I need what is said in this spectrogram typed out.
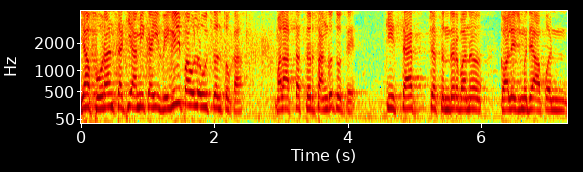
या पोरांसाठी आम्ही काही वेगळी पावलं उचलतो का? मला आत्ता सर सांगत होते की सॅपच्या संदर्भानं कॉलेजमध्ये आपण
